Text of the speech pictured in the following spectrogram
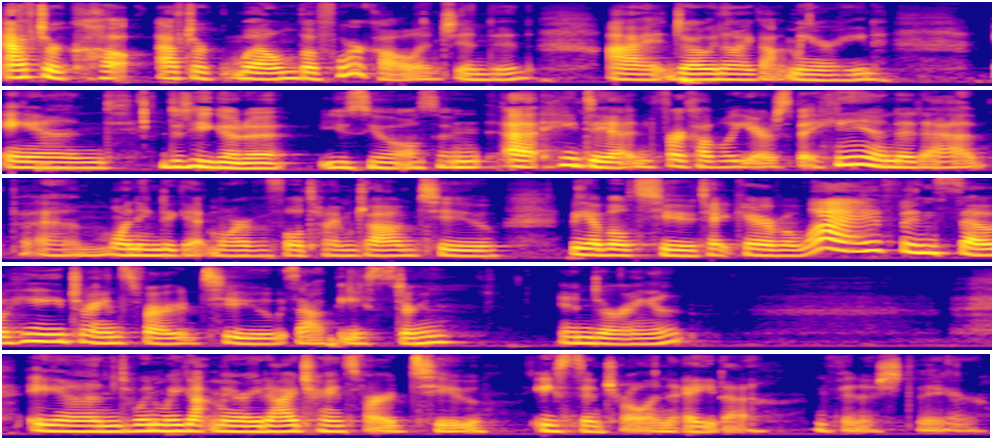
after, co- after, well, before college ended, I, Joe and I got married. And did he go to UCO also? Uh, he did for a couple years, but he ended up um, wanting to get more of a full time job to be able to take care of a wife, and so he transferred to Southeastern in Durant. And when we got married, I transferred to East Central in Ada and finished there.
